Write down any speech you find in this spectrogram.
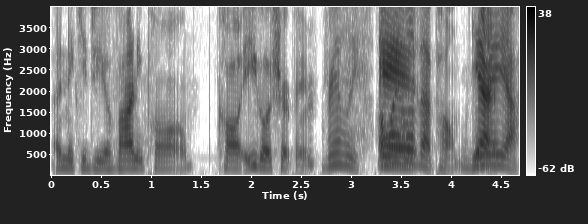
a Nikki Giovanni poem called Ego Tripping. really? Oh, I love that poem. Yes. Yeah, yeah.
